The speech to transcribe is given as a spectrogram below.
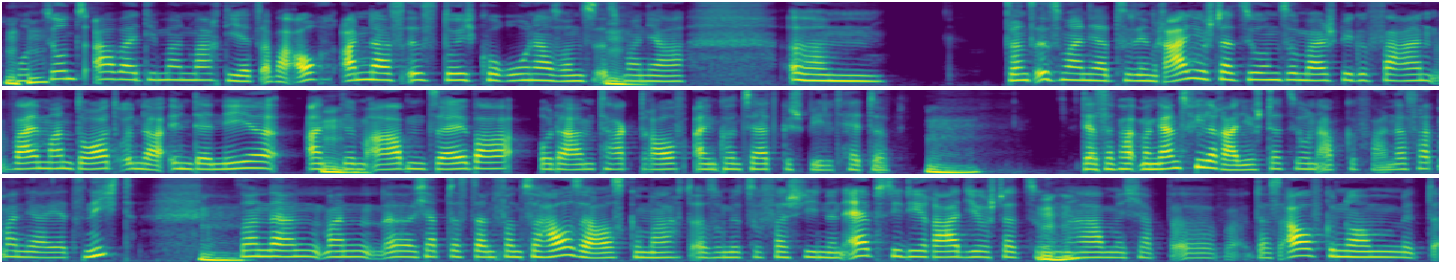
mhm. Promotionsarbeit, mhm. die man macht, die jetzt aber auch anders ist durch Corona. Sonst ist mhm. man ja, ähm, sonst ist man ja zu den Radiostationen zum Beispiel gefahren, weil man dort in der, in der Nähe an mhm. dem Abend selber oder am Tag drauf ein Konzert gespielt hätte. Mhm. Deshalb hat man ganz viele Radiostationen abgefahren. Das hat man ja jetzt nicht, mhm. sondern man, äh, ich habe das dann von zu Hause aus gemacht, also mit so verschiedenen Apps, die die Radiostationen mhm. haben. Ich habe äh, das aufgenommen, mit äh,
